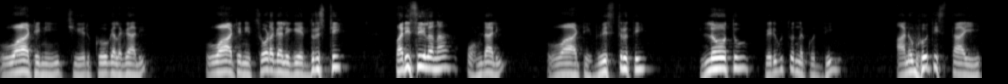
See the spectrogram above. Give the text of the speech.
వాటిని చేరుకోగలగాలి. వాటిని చూడగలిగే దృష్టి పరిశీలన ఉండాలి. వాటి విస్తృతి లోతు పెరుగుతున్న కొద్దీ అనుభూతి స్థాయి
